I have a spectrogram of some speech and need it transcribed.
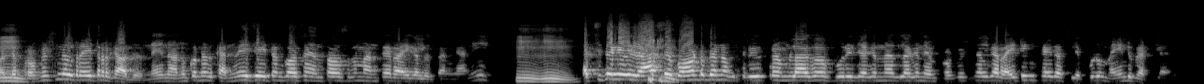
అంటే. ప్రొఫెషనల్ రైటర్ కాదు నేను అనుకున్నది కన్వే చేయడం కోసం ఎంత అవసరమో అంతే రాయగలుగుతాను కానీ. ఖచ్చితంగా ఇది రాస్తే బాగుంటుందని ఒక త్రివిక్రమ్ లాగా పూరి జగన్నాథ్ లాగా నేను ప్రొఫెషనల్గా రైటింగ్ సైడ్ అసలు ఎప్పుడు మైండ్ పెట్టలేదు.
